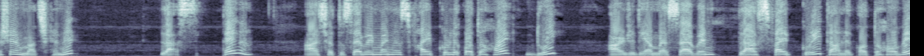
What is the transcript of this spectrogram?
আসে, আর মাঝখানের প্লাস তাই না? আচ্ছা তো সেভেন মাইনাস ফাইভ করলে কত হয়? দুই। আর যদি আমরা সেভেন প্লাস ফাইভ করি, তাহলে কত হবে?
